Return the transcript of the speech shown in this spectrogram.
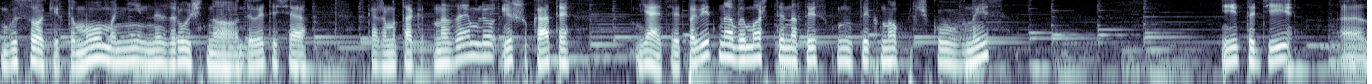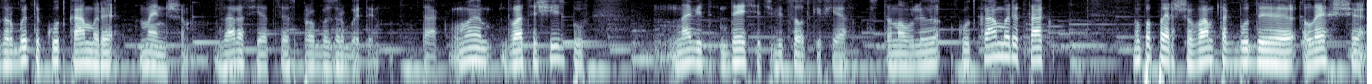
високий, тому мені незручно дивитися, скажімо так, на землю і шукати яйця. Відповідно, ви можете натиснути кнопочку вниз і тоді е, зробити кут камери меншим. Зараз я це спробую зробити. Так, у мене 26 був, навіть 10% я встановлюю кут камери. Так, Ну, по-перше, вам так буде легше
